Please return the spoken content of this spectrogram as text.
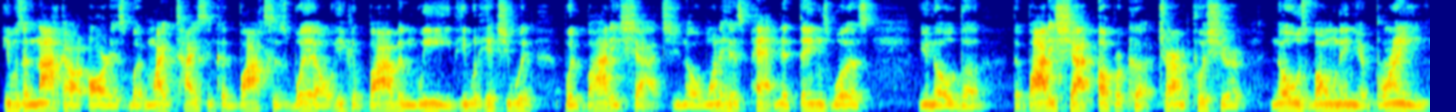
he was a knockout artist, but Mike Tyson could box as well. He could bob and weave. He would hit you with with body shots. You know, one of his patented things was, you know, the the body shot uppercut, trying to push your nose bone in your brain.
